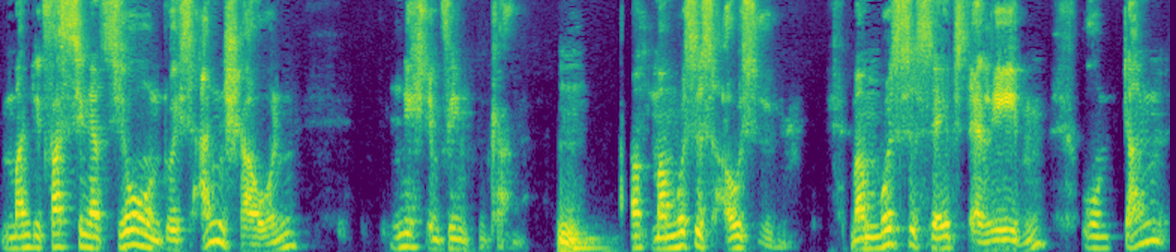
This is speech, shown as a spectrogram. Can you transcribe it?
man die Faszination durchs Anschauen nicht empfinden kann. Hm. Man muss es ausüben. Man muss es selbst erleben und dann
